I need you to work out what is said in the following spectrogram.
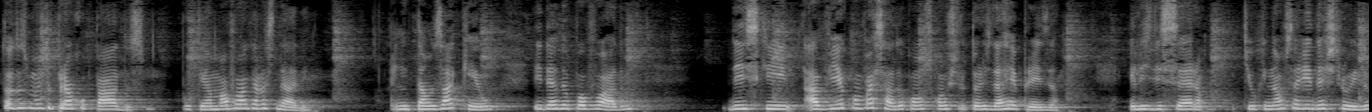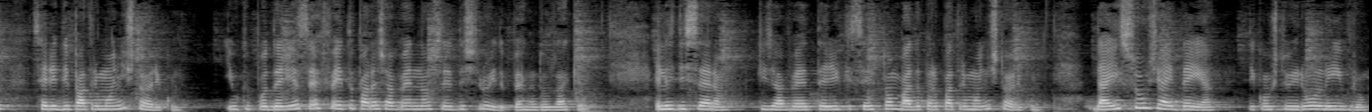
Todos muito preocupados, porque amavam aquela cidade. Então Zaqueu, líder do povoado, diz que havia conversado com os construtores da represa eles disseram que o que não seria destruído seria de patrimônio histórico. E o que poderia ser feito para Javé não ser destruído? perguntou Zaqueu. Eles disseram que Javé teria que ser tombada pelo patrimônio histórico. Daí surge a ideia de construir um livro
